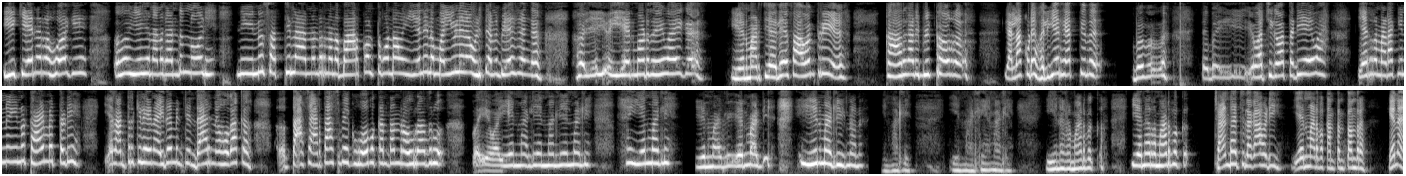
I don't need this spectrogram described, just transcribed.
ಈಗೇನಾರ ಹೋಗಿ ಈಗ ನನ್ನ ಗಂಡನ್ ನೋಡಿ. ನೀ ಇನ್ನೂ ಸತ್ತಿಲ್ಲ ಅನ್ನಂದ್ರೆ ನನ್ನ ಬಾರ್ಕೊಂಡು ತಗೊಂಡು ಅವ ಏನಿಲ್ಲ ಮೈಯುಳಿನ ಉಳಿತಾನೆ ಬೇಜಂಗ ಅಯ್ಯಯ್ಯೋ, ಏನ್ ಮಾಡ್ದೆ ಈಗ? ಏನ್ ಮಾಡ್ತೀಯ? ಅಲ್ಲೇ ಸಾವಂತ್ರಿ. ಕಾರ್ ಗಾಡಿ ಬಿಟ್ಟು ಅವ್ರು. ಎಲ್ಲ ಕೂಡ ಹೊಲಿಗೆರ್ ಎತ್ತಿದೆ ಇವತ್ತಿಗ ತಡಿ ಇವ ಏನಾರ ಮಾಡಕ್ ಇನ್ನು ಇನ್ನು ಟೈಮ್ ತಡಿ. ಏನ್ ಅಂತರ್ಕಿಲ್ಲ ಏನ್ ಐದೇ ಮಿನಿಟಿನ ದಾರಿನ ಹೋಗಾಕ ತಾಸು ಎರಡು ತಾಸು ಬೇಕು ಹೋಗ್ಬೇಕಂತಂದ್ರೆ ಅವ್ರಾದ್ರು ಏನ್ ಮಾಡ್ಲಿ ಏನ್ ಮಾಡ್ಲಿ ಏನ್ ಮಾಡ್ಲಿ? ಏನ್ ಮಾಡ್ಲಿ? ಏನ್ ಮಾಡ್ಲಿ ಏನ್ ಮಾಡ್ಲಿ? ಏನ್ ಮಾಡ್ಲಿ ಈಗ ನಾನು? ಏನ್ ಮಾಡ್ಲಿ? ಏನ್ ಮಾಡ್ಲಿ ಏನ್ ಮಾಡ್ಲಿ? ಏನಾರ ಮಾಡ್ಬೇಕು? ಏನಾರ ಮಾಡ್ಬೇಕು? ಚಂಡ ಹಚ್ಚಿದಾಗ ಹೊಡಿ. ಏನ್ ಮಾಡ್ಬೇಕಂತಂದ್ರ ಏನ?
